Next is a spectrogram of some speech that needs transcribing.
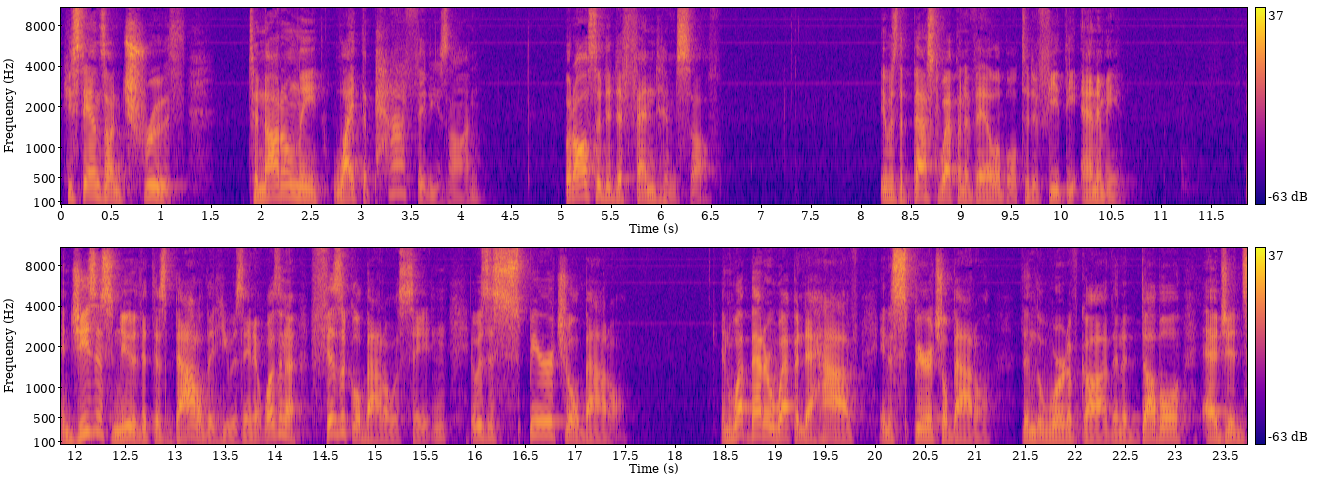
he stands on truth to not only light the path that he's on, but also to defend himself. It was the best weapon available to defeat the enemy. And Jesus knew that this battle that he was in, it wasn't a physical battle with Satan, it was a spiritual battle. And what better weapon to have in a spiritual battle than the Word of God, than a double edged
